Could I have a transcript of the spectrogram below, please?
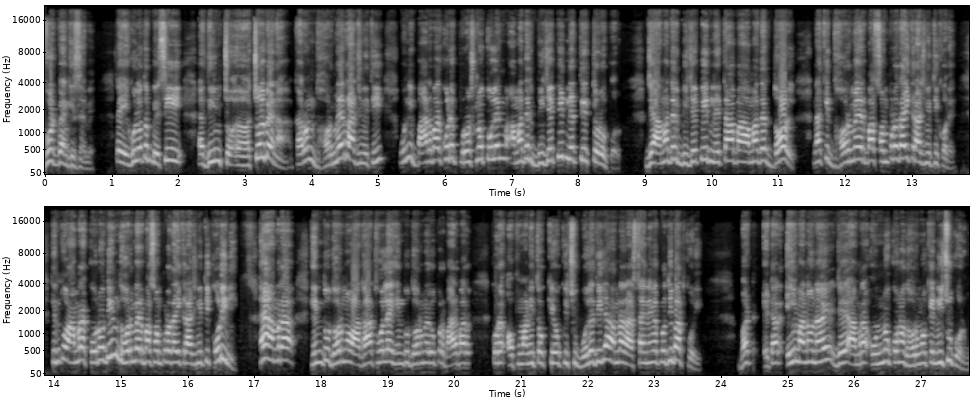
ভোট ব্যাংক হিসেবে। তো এগুলো তো বেশি দিন চলবে না। কারণ ধর্মের রাজনীতি উনি বারবার করে প্রশ্ন তোলেন আমাদের বিজেপির নেতৃত্বের উপর। যে আমাদের বিজেপির নেতা বা আমাদের দল নাকি ধর্মের বা সাম্প্রদায়িক রাজনীতি করে। কিন্তু আমরা কোনোদিন ধর্মের বা সাম্প্রদায়িক রাজনীতি করিনি। হ্যাঁ আমরা হিন্দু ধর্ম আঘাত হলে হিন্দু ধর্মের উপর বারবার করে অপমানিত কেউ কিছু বলে দিলে আমরা রাস্তায় নেমে প্রতিবাদ করি। বাট এটার এই মানে নয় যে আমরা অন্য কোনো ধর্মকে নিচু করব।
